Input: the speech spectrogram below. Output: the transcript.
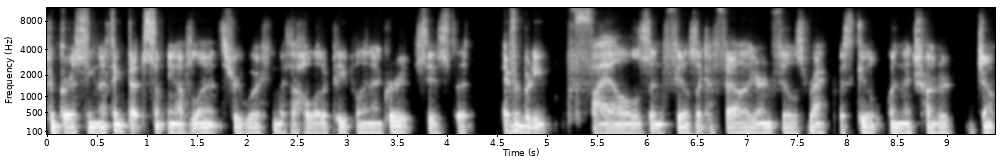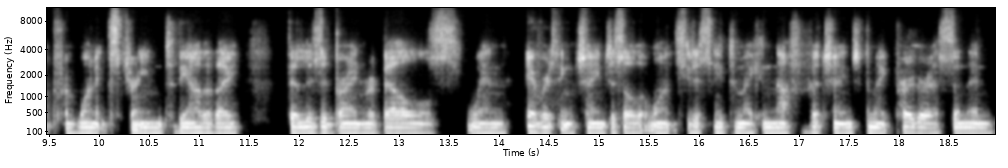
progressing. I think that's something I've learned through working with a whole lot of people in our groups is that everybody fails and feels like a failure and feels racked with guilt when they try to jump from one extreme to the other. They their lizard brain rebels when everything changes all at once. You just need to make enough of a change to make progress and then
